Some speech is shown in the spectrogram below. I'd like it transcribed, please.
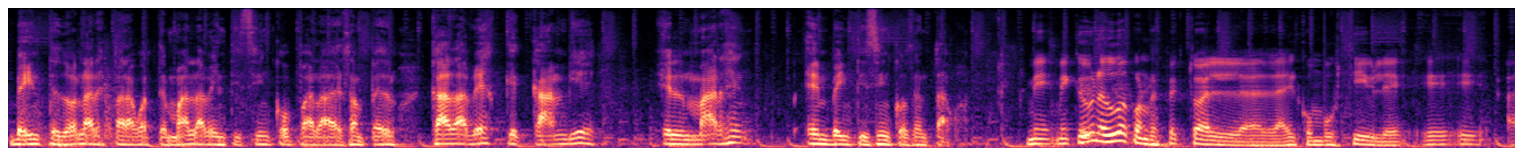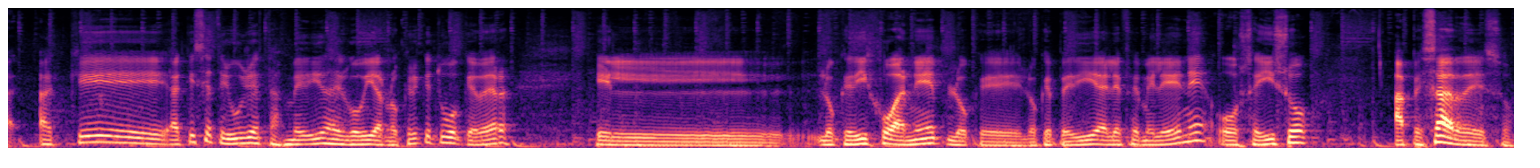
20 dólares para Guatemala, 25 para San Pedro, cada vez que cambie el margen en 25 centavos. Me, quedó una duda con respecto al, combustible. Eh, eh, a, qué, ¿A qué se atribuyen estas medidas del gobierno? ¿Cree que tuvo que ver el, lo que dijo ANEP, lo que, lo que pedía el FMLN, o se hizo a pesar de eso?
